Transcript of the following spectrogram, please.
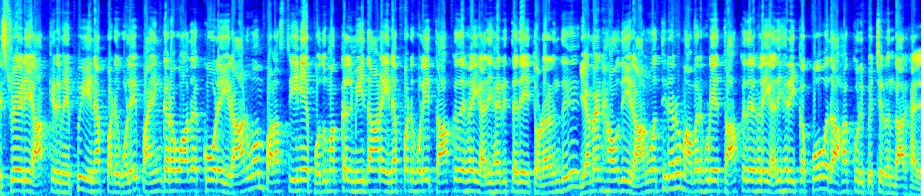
இஸ்ரேலி ஆக்கிரமிப்பு இனப்படுகொலை பயங்கரவாத கோலை இராணுவம் பலஸ்தீனிய பொதுமக்கள் மீதான இனப்படுகொலை தாக்குதல்களை அதிகரித்ததை தொடர்ந்து யமன் ஹவுதி இராணுவத்தினரும் அவர்களுடைய தாக்குதல்களை அதிகரிக்கப் போவதாக குறிப்பிட்டிருந்தார்கள்.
